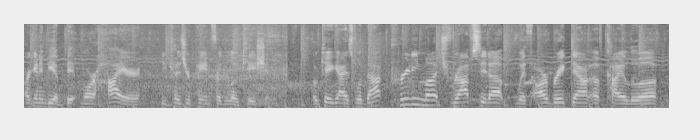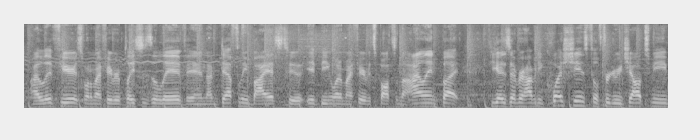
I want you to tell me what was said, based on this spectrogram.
are gonna be a bit more higher because you're paying for the location. Okay guys, well that pretty much wraps it up with our breakdown of Kailua. I live here, it's one of my favorite places to live and I'm definitely biased to it being one of my favorite spots on the island, but if you guys ever have any questions, feel free to reach out to me.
